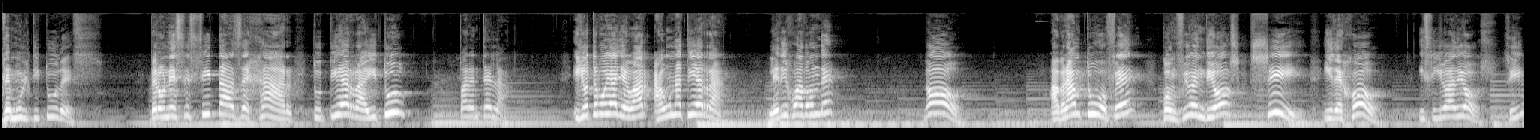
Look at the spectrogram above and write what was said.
de multitudes, pero necesitas dejar tu tierra y tu parentela. Y yo te voy a llevar a una tierra. ¿Le dijo a dónde? No, Abraham tuvo fe, confió en Dios, sí, y dejó y siguió a Dios, ¿sí?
